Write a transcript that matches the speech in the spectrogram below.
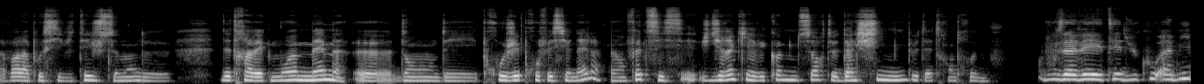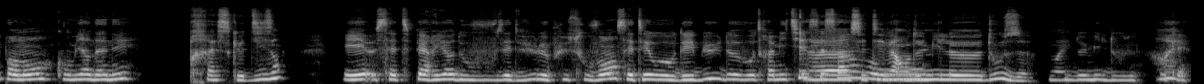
avoir la possibilité justement de d'être avec moi, même dans des projets professionnels. En fait, c'est, je dirais qu'il y avait comme une sorte d'alchimie peut-être entre nous. Vous avez été du coup amis pendant combien d'années? Presque dix ans. Et cette période où vous vous êtes vus le plus souvent, c'était au début de votre amitié, c'est ça? euh, C'était en 2012. Ouais. 2012. Ok.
